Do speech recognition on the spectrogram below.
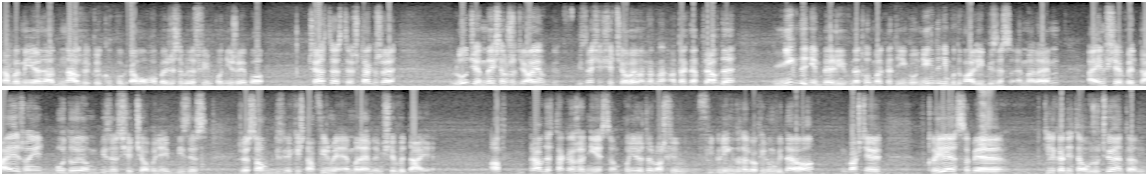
Tam wymieniłem nazwy kilku programów, obejrzyj sobie też film poniżej, bo często jest też tak, że ludzie myślą, że działają w biznesie sieciowym, a, a tak naprawdę nigdy nie byli w network marketingu, nigdy nie budowali biznesu MLM, a im się wydaje, że oni budują biznes sieciowy, nie? Biznes, że są w jakiejś tam firmie MLM, im się wydaje. A prawda jest taka, że nie są. Poniżej też masz film, link do tego filmu wideo. Właśnie wkleiłem sobie kilka dni temu wrzuciłem ten,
